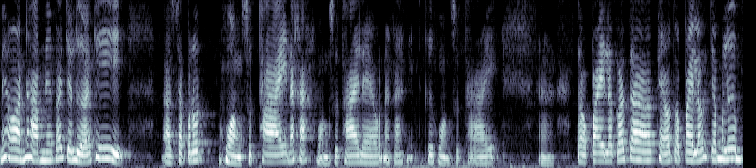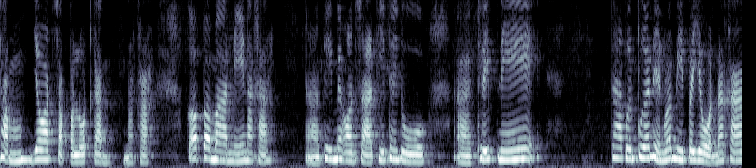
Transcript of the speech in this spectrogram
แม่ออนทำเนี่ยก็จะเหลือที่สับปะรดห่วงสุดท้ายนะคะ ห่วงสุดท้ายแล้วนะคะนี่คือห่วงสุดท้ายต่อไปเราก็จะแถวต่อไปเราจะมาเริ่มทำยอดสับปะรดกันนะคะ ก็ประมาณนี้นะคะที่แม่ออนสาธิตให้ดูคลิปนี้ ถ้าเพื่อนๆเห็นว่ามีประโยชน์นะคะ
